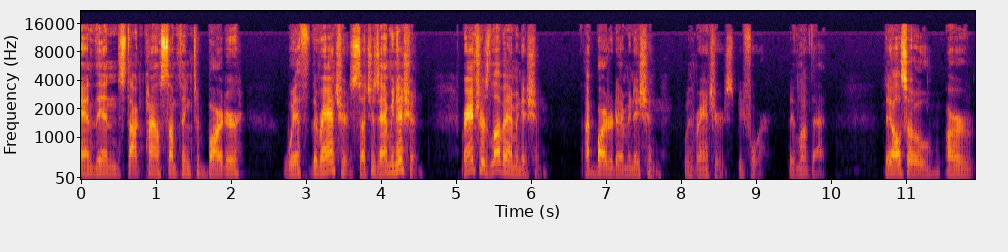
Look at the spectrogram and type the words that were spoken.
and then stockpile something to barter with the ranchers, such as ammunition. Ranchers love ammunition. I've bartered ammunition with ranchers before. They love that. They also are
